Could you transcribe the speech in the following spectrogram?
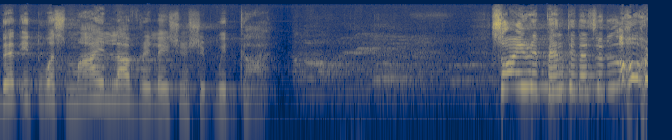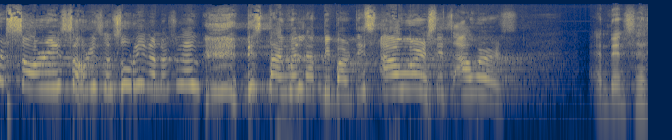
that it was my love relationship with God. So I repented. I said, Lord, sorry, sorry, so sorry. This time will not be borrowed. It's ours, it's ours. And then said,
